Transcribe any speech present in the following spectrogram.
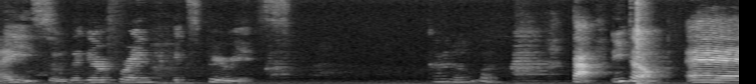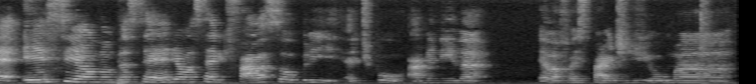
É isso. The Girlfriend Experience. Caramba. Tá, então. É, esse é o nome da série. É uma série que fala sobre. É tipo, a menina. Ela faz parte de uma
